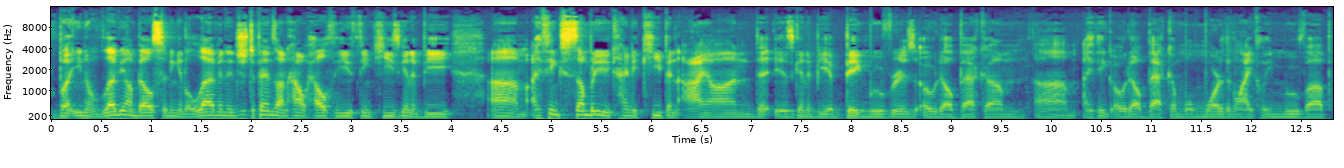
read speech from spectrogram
but you know, Le'Veon Bell sitting at eleven. It just depends on how healthy you think he's going to be. Um, I think somebody to kind of keep an eye on that is going to be a big mover is Odell Beckham. Um, I think Odell Beckham will more than likely move up.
